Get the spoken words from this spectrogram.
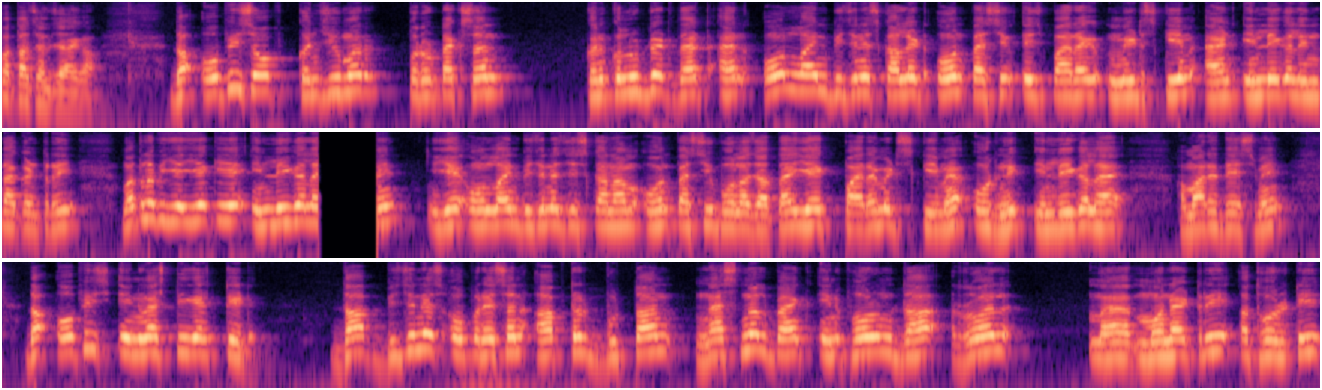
पता चल जाएगा। The Office of Consumer Protection concluded that an online business called own passive is pyramid scheme and illegal in the country मतलब यही है कि ये इनलीगल है ये ऑनलाइन बिज़नेस जिसका नाम ओन पैसिव बोला जाता है, ये एक पायरामिड स्कीम है और इनलीगल है हमारे देश में। The Office investigated the business operation after Bhutan National Bank inform the Royal Monetary Authority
